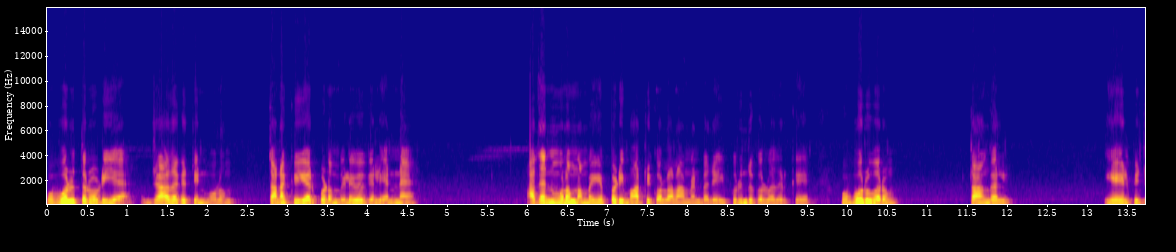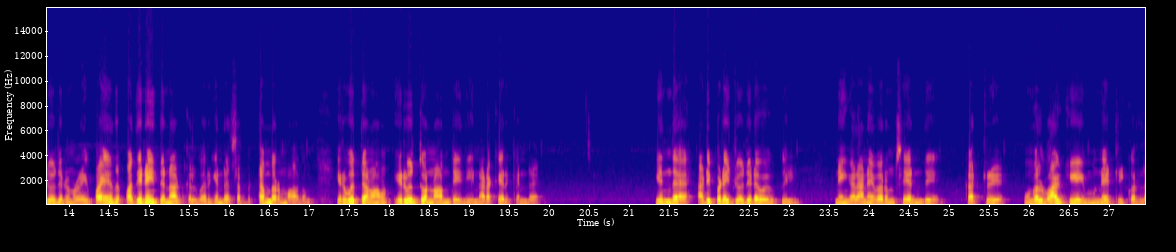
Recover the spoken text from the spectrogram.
ஒவ்வொருத்தருடைய ஜாதகத்தின் மூலம் தனக்கு ஏற்படும் விளைவுகள் என்ன? அதன் மூலம் நம்ம எப்படி மாற்றிக்கொள்ளலாம் என்பதை புரிந்து கொள்வதற்கு ஒவ்வொருவரும் தாங்கள் ஏஎல்பி ஜோதிட முறை பயது பதினைந்து நாட்கள் வருகின்ற செப்டம்பர் மாதம் இருபத்தி ஒன்றாம் இருபத்தொன்னாம் தேதி நடக்க இருக்கின்ற இந்த அடிப்படை ஜோதிட வகுப்பில் நீங்கள் அனைவரும் சேர்ந்து கற்று உங்கள் வாழ்க்கையை முன்னேற்றிக் கொள்ள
